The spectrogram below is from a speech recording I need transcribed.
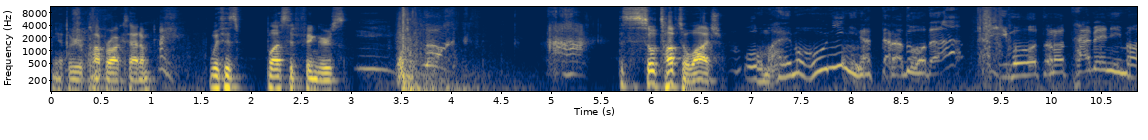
Yeah, throw your pop rocks at him. With his busted fingers. This is so tough to watch. お前も鬼になったらどうだ妹のためにも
